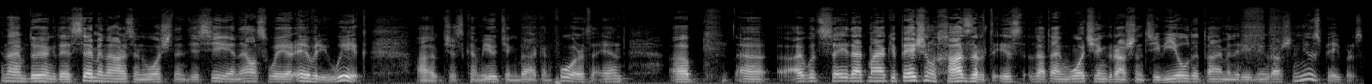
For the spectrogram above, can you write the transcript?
and I'm doing the seminars in Washington D.C. and elsewhere every week, uh, just commuting back and forth. And uh, uh, I would say that my occupational hazard is that I'm watching Russian TV all the time and reading Russian newspapers,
